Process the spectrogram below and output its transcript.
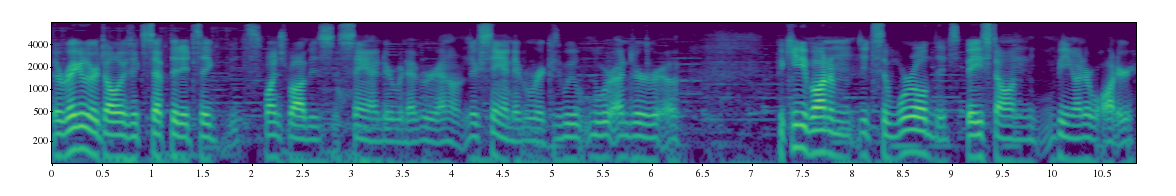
The regular dollars, except that it's like it's SpongeBob is sand or whatever. I don't. There's sand everywhere because we we're under uh, Bikini Bottom. It's a world. It's based on being underwater.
